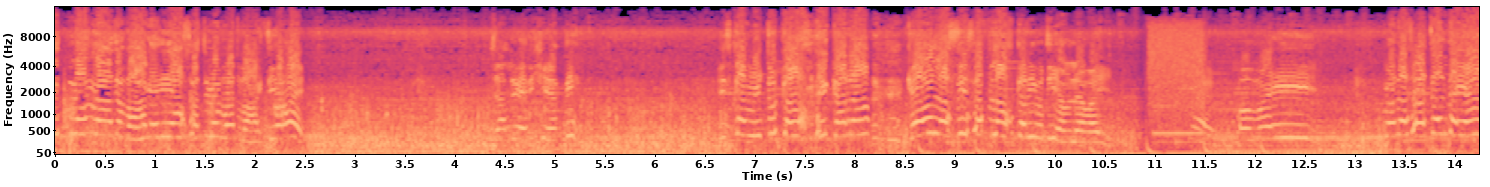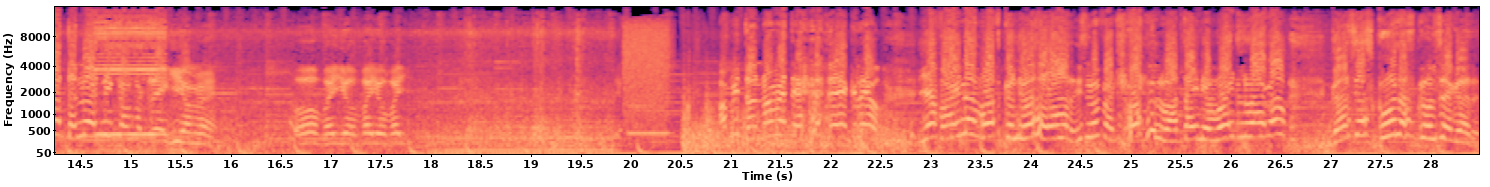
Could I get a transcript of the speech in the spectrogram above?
इतना में भागेगी यार, सच में बहुत भागती है भाई। चल मेरी शेरती। इसका मीटर काम नहीं कर रहा केवल अस्सी से प्लस करी होती हमने भाई? ओ भाई मैंने सोचा था यार धनो इतनी कम पटरेगी हमें। ओ भाई ओ भाई ओ भाई। अभी धनो में दे, देख रहे हो। ये भाई ना बहुत कंजूस है यार इसमें पेट्रोल डलवाता ही नहीं वही डलवाएगा घर से स्कूल स्कूल से घर।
